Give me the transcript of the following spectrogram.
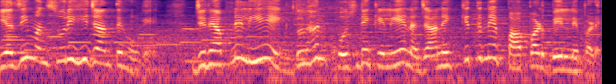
ये अजीम मंसूरी ही जानते होंगे, जिन्हें अपने लिए एक दुल्हन खोजने के लिए न जाने कितने पापड़ बेलने पड़े।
